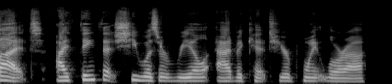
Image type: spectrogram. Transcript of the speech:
But I think that she was a real advocate, to your point, Laura,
